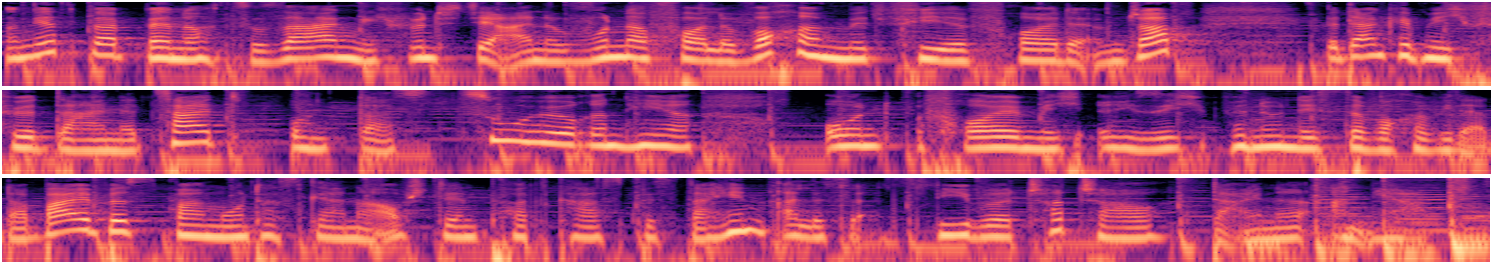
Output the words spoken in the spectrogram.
Und jetzt bleibt mir noch zu sagen, ich wünsche dir eine wundervolle Woche mit viel Freude im Job. Bedanke mich für deine Zeit und das Zuhören hier und freue mich riesig, wenn du nächste Woche wieder dabei bist beim Montags gerne aufstehen Podcast. Bis dahin alles Liebe. Ciao, ciao, deine Anja.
